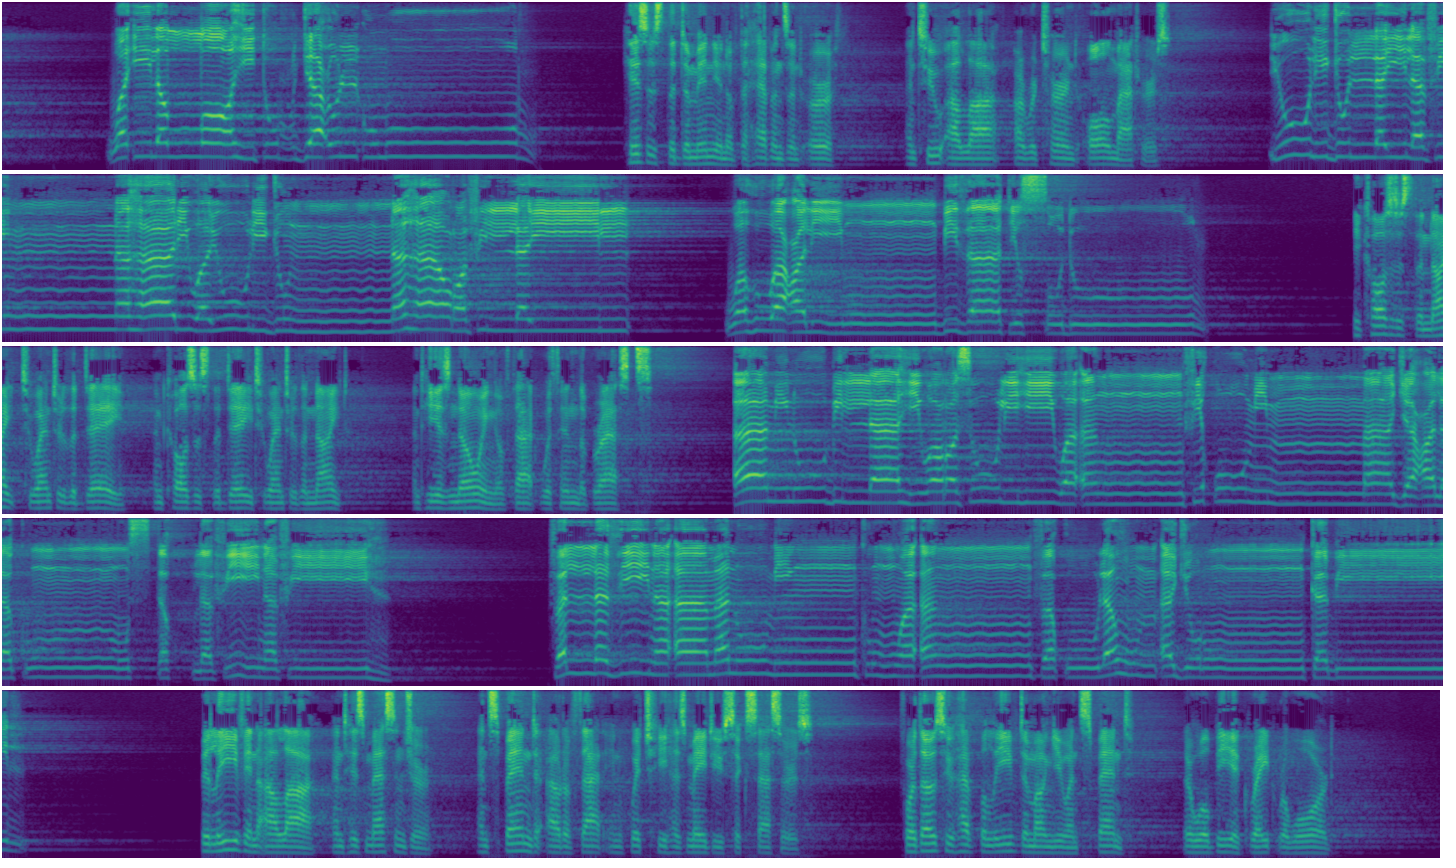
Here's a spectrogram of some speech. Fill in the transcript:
وإلى الله ترجع الأمور His is the dominion of the heavens and earth, and to Allah are returned all matters. يولج الليل في النهار ويولج النهار في الليل وهو عليم بذات الصدور He causes the night to enter the day and causes the day to enter the night, and He is knowing of that within the breasts. آمنوا بالله ورسوله وأنفقوا مما جعلكم مستخلفين فيه فالذين آمنوا منكم وأنفقوا لهم أجر كبير Believe in Allah and His Messenger, and spend out of that in which He has made you successors. For those who have believed among you and spent, there will be a great reward.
